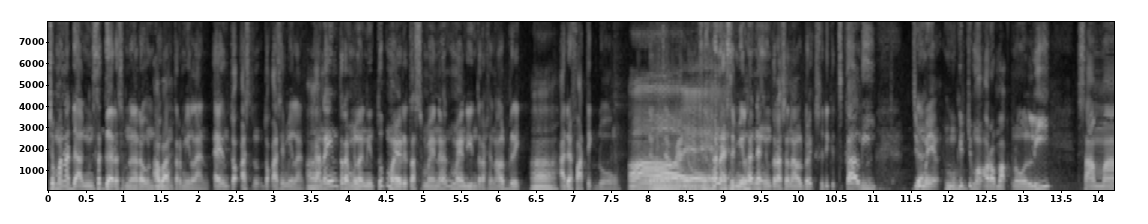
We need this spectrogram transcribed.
cuman ada angin segar sebenarnya untuk Apa? Inter Milan. Eh untuk As- untuk AC Milan. Ah. Karena Inter Milan itu mayoritas mainan main di international break. Ah. Ada fatigue dong. Ah, dan capek iya, dong. iya, iya. AC Milan yang international break sedikit sekali. Cuma yang- mungkin cuma Romagnoli sama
